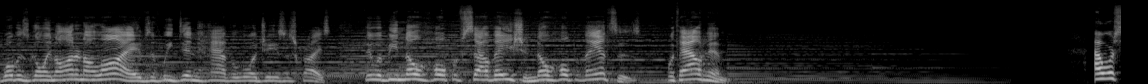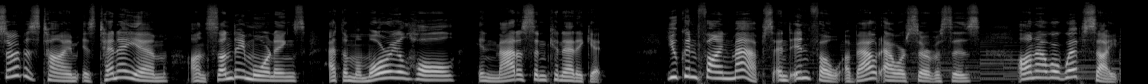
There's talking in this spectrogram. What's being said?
what was going on in our lives if we didn't have the Lord Jesus Christ. There would be no hope of salvation, no hope of answers without him. Our service time is 10 a.m. on Sunday mornings at the Memorial Hall in Madison, Connecticut. You can find maps and info about our services on our website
